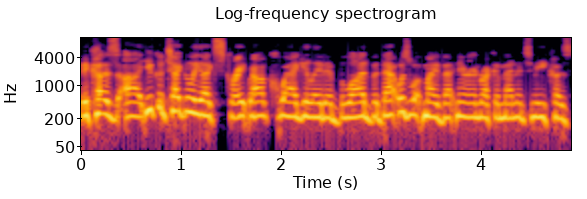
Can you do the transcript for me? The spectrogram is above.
because uh, you could technically like scrape out coagulated blood, but that was what my veterinarian recommended to me because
